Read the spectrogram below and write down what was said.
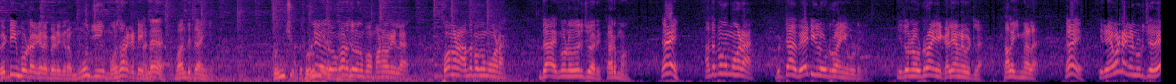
வெட்டிங் போட்டோகிராஃபி எடுக்கிற மூஞ்சி மொசர கட்டை வந்துட்டாங்க. கொஞ்சம் பொறுமையா உட்கார சொல்லுங்கப்பா மனவரையில போங்கடா அந்த பக்கம் போங்கடா இந்த இங்க ஒன்று வந்துருச்சு பாரு கருமம். ஏய் அந்த பக்கம் போங்கடா. விட்டா வேட்டிகளை விட்டுருவாங்க போட்டுருக்கு இது ஒன்று விட்டுருவாங்க கல்யாண வீட்டில் தலைக்கு மேலே. ஏய் இது எவன்டா கண்டுபிடிச்சது?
